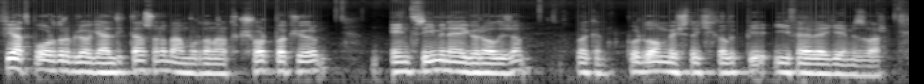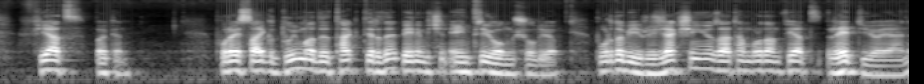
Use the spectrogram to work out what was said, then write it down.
Fiyat bu order bloğu geldikten sonra ben buradan artık short bakıyorum. Entry'mi neye göre alacağım? Bakın burada 15 dakikalık bir IFVG'miz var. Fiyat bakın. Buraya saygı duymadığı takdirde benim için entry olmuş oluyor. Burada bir rejection yiyor. Zaten buradan fiyat red diyor yani.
